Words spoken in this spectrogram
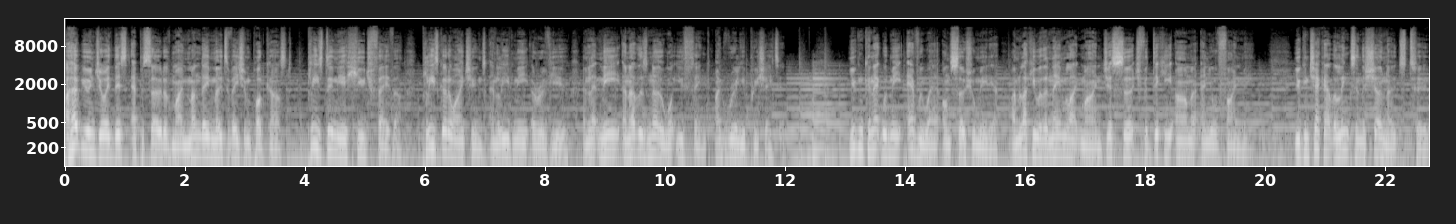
I hope you enjoyed this episode of my Monday Motivation Podcast. Please do me a huge favour. Please go to iTunes and leave me a review and let me and others know what you think. I'd really appreciate it. You can connect with me everywhere on social media. I'm lucky with a name like mine. Just search for Dickie Armour and you'll find me. You can check out the links in the show notes too.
